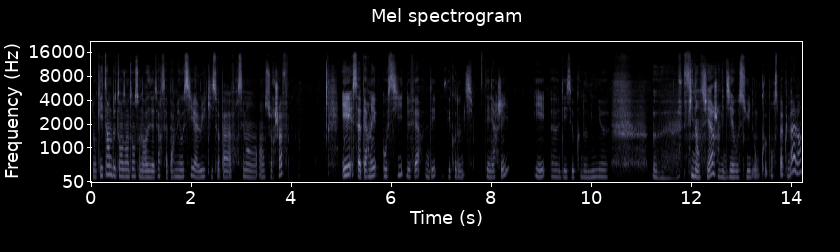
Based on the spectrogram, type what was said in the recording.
Donc éteindre de temps en temps son ordinateur, ça permet aussi à lui qu'il ne soit pas forcément en, surchauffe. Et ça permet aussi de faire des économies d'énergie et des économies financières, j'ai envie de dire aussi. Donc bon, c'est pas plus mal. Hein.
